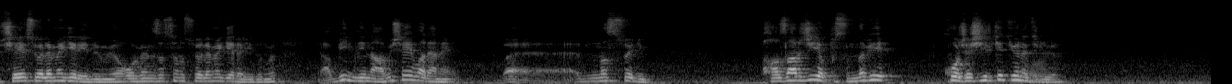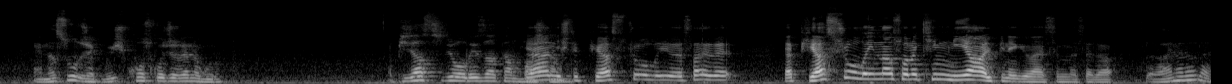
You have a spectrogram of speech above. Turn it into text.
Şeye söyleme gereği duymuyor. Organizasyona söyleme gereği duymuyor. Ya bildiğin abi şey var yani e, nasıl söyleyeyim? Pazarcı yapısında bir koca şirket yönetiliyor. E nasıl olacak bu iş? Koskoca Renault grup. Piastri olayı zaten baştan. Yani işte Piastri olayı vesaire ya Piastri olayından sonra kim niye Alpine güvensin mesela? Aynen öyle.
